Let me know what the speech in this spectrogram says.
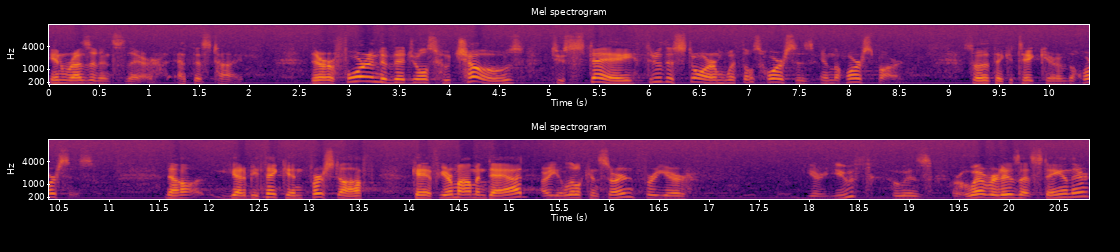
in residence there at this time. There are four individuals who chose to stay through the storm with those horses in the horse barn so that they could take care of the horses. Now, you got to be thinking, first off, okay, if you're mom and dad, are you a little concerned for your, your youth who is, or whoever it is that's staying there?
